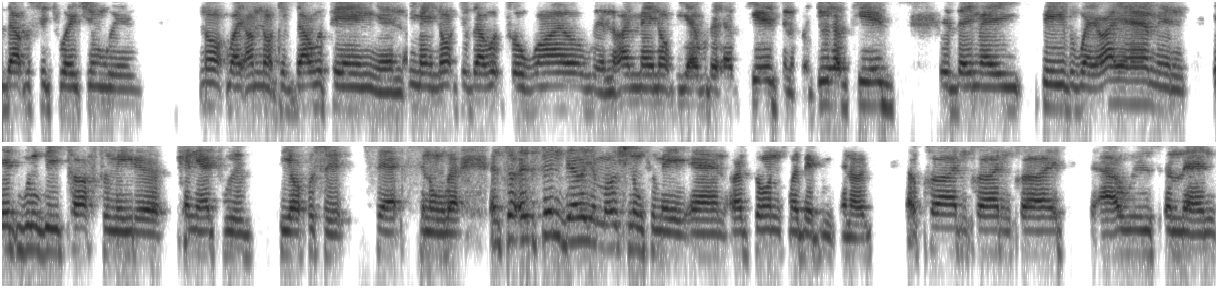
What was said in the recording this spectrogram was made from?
about the situation with not like I'm not developing and may not develop for a while and I may not be able to have kids. And if I do have kids, they may be the way I am and it will be tough for me to connect with the opposite sex and all that. And so it's been very emotional for me. And I've gone to my bedroom and I've, I've cried and cried and cried for hours. And then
